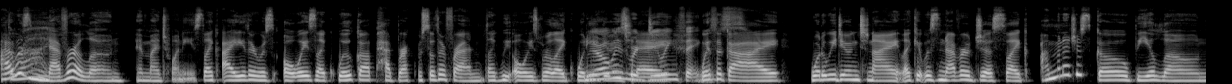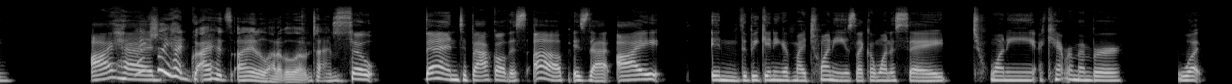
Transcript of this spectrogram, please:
I was never alone in my 20s. Like, I either was always like, woke up, had breakfast with a friend. Like, we always were like, what are We you doing always were doing things. with a guy. What are we doing tonight? Like, it was never just like, I'm going to just go be alone. I I had. actually had I had I had a lot of alone time. So then to back all this up is that I, in the beginning of my 20s, like I want to say 20, I can't remember what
